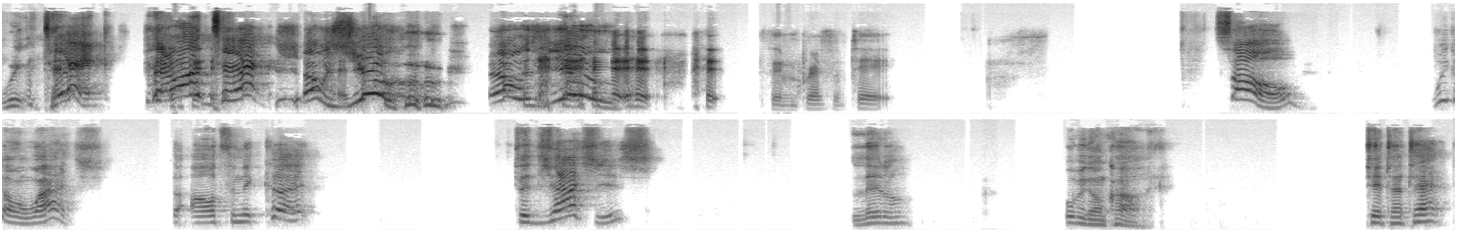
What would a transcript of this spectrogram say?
We tech. That tech. That was you. That was you. it's impressive tech. So we gonna watch the alternate cut to Josh's little. What we gonna call it? Tit a tat.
